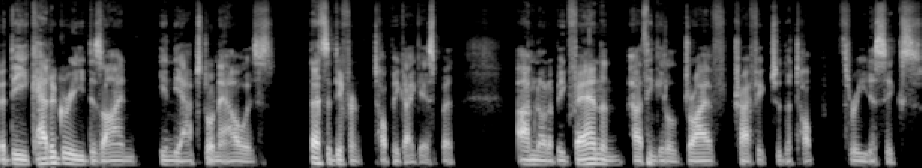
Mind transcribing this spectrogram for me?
But the category design in the App Store now is that's a different topic, I guess. But I'm not a big fan, and I think it'll drive traffic to the top three to six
